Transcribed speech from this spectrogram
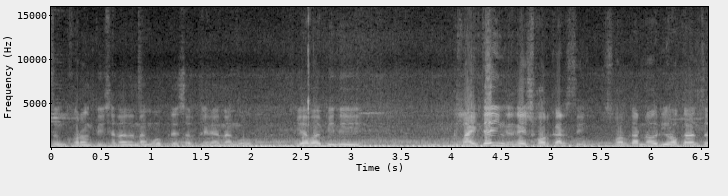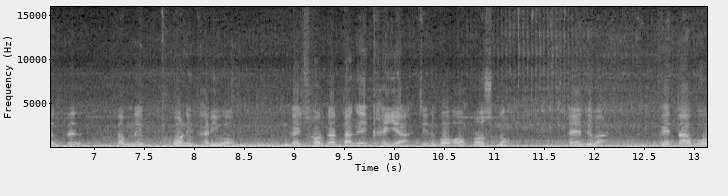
যোন খরং তিসানো নাঙ্গো প্রেসার খাইনা নাঙ্গো ইয়াবা বিনি খাইদাই ইংখাই সরকারসে সরকারনো রিও কাজ তামনে বনি থারিও ओमफ्राय सरकार ताङै खाया जेनेबा अ प्रश्न खाया दिबा ओमफ्राय ताबो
